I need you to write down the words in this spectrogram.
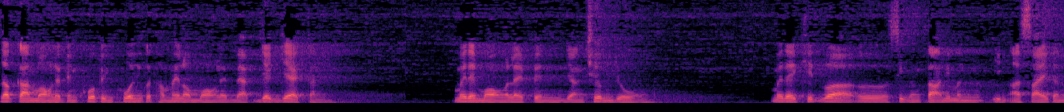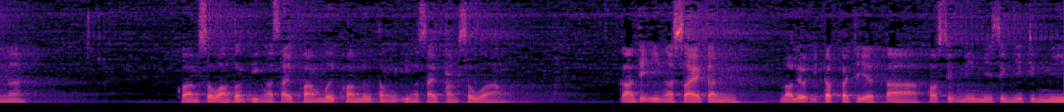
แล้วการมองอะไรเป็นขั้วเป็นขั้วนี่ก็ทำให้เรามองอะไรแบบแยกๆกัน ไม่ได้มองอะไรเป็นอย่างเชื่อมโยง ไม่ได้คิดว่า เออสิ่งต่างๆนี่มันอิงอาศัยกันนะ ความสว่างต้องอิงอาศัยความมืดความมืดต้องอิงอาศัยความสว่าง การที่อิงอาศัยกันเราเรียกอิทธิปัจจยตา เพราะสิ่งนี้มีสิ่งนี้จึงมี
